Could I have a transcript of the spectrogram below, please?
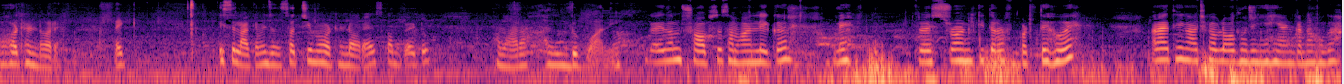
बहुत ठंडा हो रहा है। लाइक इस इलाके में जो सच्ची में बहुत ठंडा हो रहा है एज़ कंपेयर टू हमारा हल्द्वानी। गाइस हम शॉप से सामान लेकर अपने रेस्टोरेंट की तरफ़ बढ़ते हुए और आई थिंक आज का ब्लॉग मुझे यहीं एंड करना होगा।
